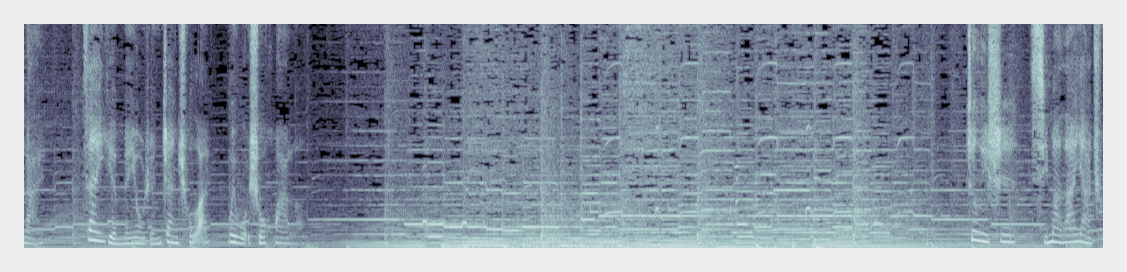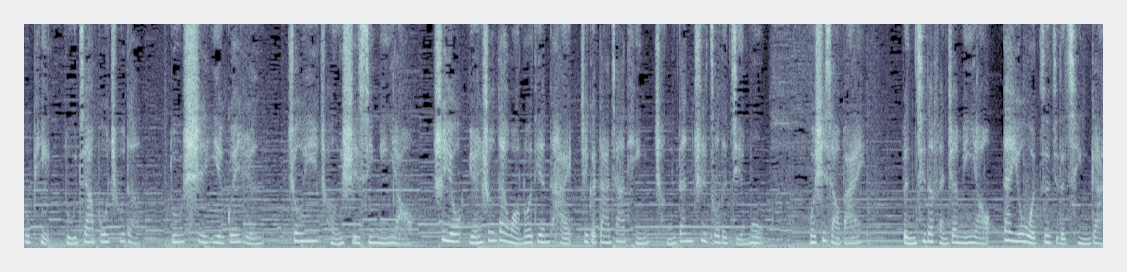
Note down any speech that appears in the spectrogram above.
来，再也没有人站出来为我说话了。这里是喜马拉雅出品、独家播出的《都市夜归人》周一城市新民谣，是由原声带网络电台这个大家庭承担制作的节目。我是小白。本期的反战民谣带有我自己的情感，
